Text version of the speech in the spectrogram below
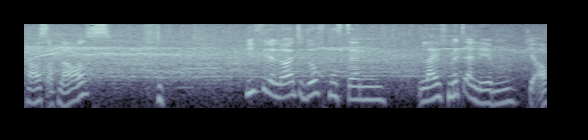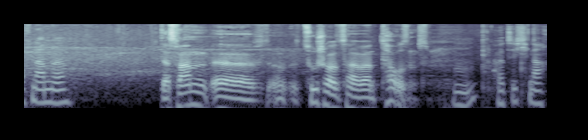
Applaus, Applaus. Wie viele Leute durften es denn live miterleben, die Aufnahme? Das waren äh, Zuschauerzahl waren 1000. Hm, hört sich nach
